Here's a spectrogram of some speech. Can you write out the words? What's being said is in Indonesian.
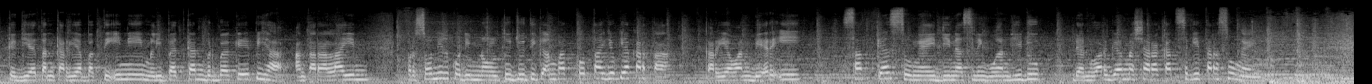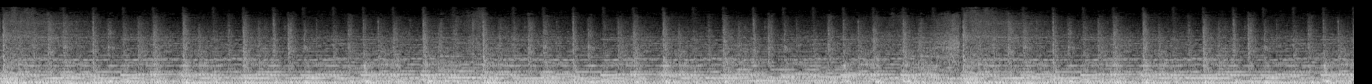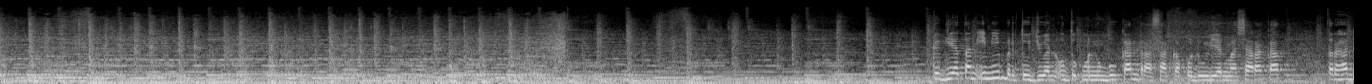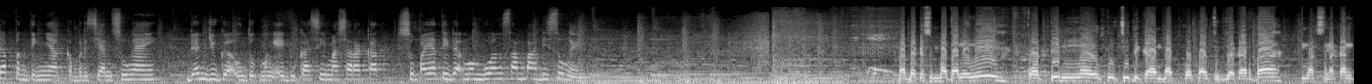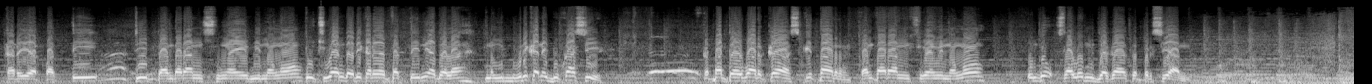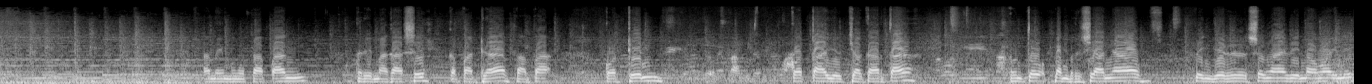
Kegiatan karya bakti ini melibatkan berbagai pihak, antara lain personil Kodim 0734 Kota Yogyakarta, karyawan BRI, Satgas Sungai Dinas Lingkungan Hidup, dan warga masyarakat sekitar sungai. Kegiatan ini bertujuan untuk menumbuhkan rasa kepedulian masyarakat terhadap pentingnya kebersihan sungai dan juga untuk mengedukasi masyarakat supaya tidak membuang sampah di sungai. Pada kesempatan ini, Kodim 0734 Kota Yogyakarta melaksanakan karya bakti di bantaran Sungai Winongo. Tujuan dari karya bakti ini adalah memberikan edukasi kepada warga sekitar bantaran Sungai Winongo untuk selalu menjaga kebersihan. Kami mengucapkan terima kasih kepada Bapak Kodim Kota Yogyakarta untuk pembersihannya pinggir Sungai Winongo ini.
